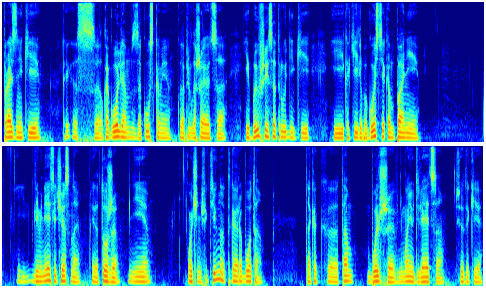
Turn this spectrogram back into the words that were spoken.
праздники с алкоголем, с закусками, куда приглашаются и бывшие сотрудники, и какие-либо гости компании. И для меня, если честно, это тоже не очень эффективно такая работа, так как э, там больше внимания уделяется все-таки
